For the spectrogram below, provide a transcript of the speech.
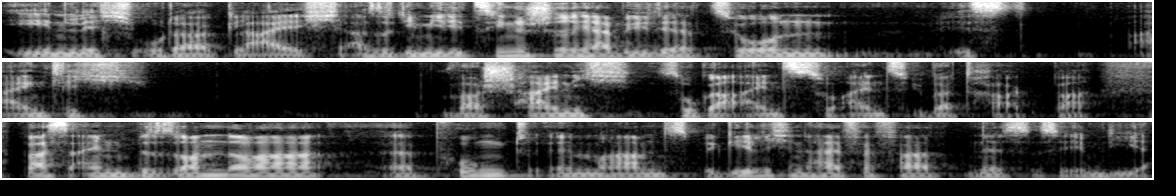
ähnlich oder gleich. Also die medizinische Rehabilitation ist eigentlich wahrscheinlich sogar eins zu eins übertragbar. Was ein besonderer äh, Punkt im Rahmen des begehrlichen Heilverfahrens ist, ist eben die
